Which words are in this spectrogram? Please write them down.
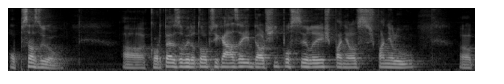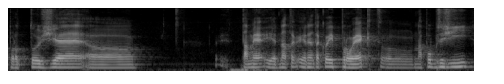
obsazují. Cortézovi do toho přicházejí další posily Španěl, Španělů, protože tam je jedna, jeden takový projekt na pobřeží,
